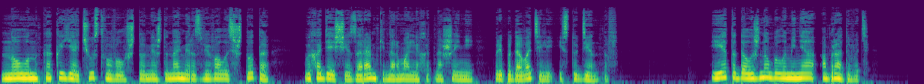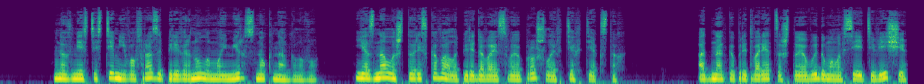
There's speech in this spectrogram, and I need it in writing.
Нолан, как и я, чувствовал, что между нами развивалось что-то, выходящее за рамки нормальных отношений преподавателей и студентов. И это должно было меня обрадовать. Но вместе с тем его фраза перевернула мой мир с ног на голову. Я знала, что рисковала, передавая свое прошлое в тех текстах. Однако притворяться, что я выдумала все эти вещи,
